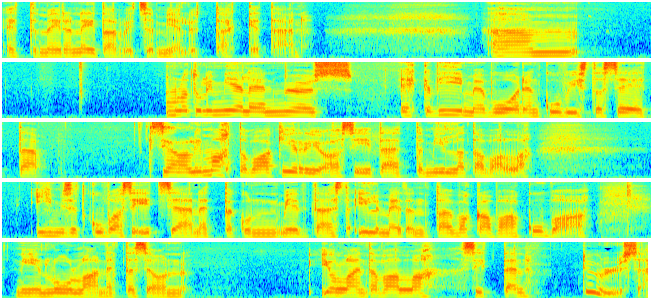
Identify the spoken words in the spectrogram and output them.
että meidän ei tarvitse miellyttää ketään. Ähm, mulla tuli mieleen myös ehkä viime vuoden kuvista se, että siellä oli mahtavaa kirjoa siitä, että millä tavalla ihmiset kuvasi itseään, että kun mietitään sitä ilmeetöntä tai vakavaa kuvaa, niin luullaan, että se on jollain tavalla sitten tylsä.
